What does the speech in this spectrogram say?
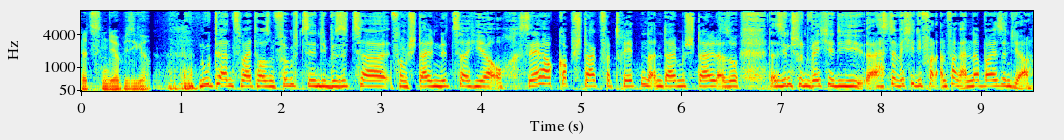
Letzten Derbysieger. Nutan 2015, die Besitzer vom Stall Nizza hier auch sehr kopfstark vertreten an deinem Stall. Also da sind schon welche, die, hast du welche, die von Anfang an dabei sind? Ja.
